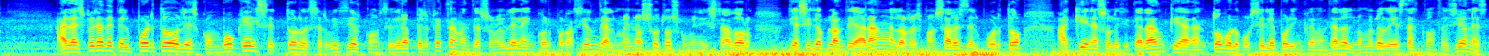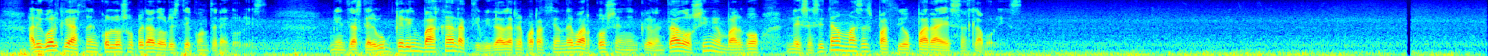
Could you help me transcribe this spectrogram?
A la espera de que el puerto les convoque, el sector de servicios considera perfectamente asumible la incorporación de al menos otro suministrador y así lo plantearán a los responsables del puerto, a quienes solicitarán que hagan todo lo posible por incrementar el número de estas concesiones, al igual que hacen con los operadores de contenedores. Mientras que el bunkering baja, la actividad de reparación de barcos se ha incrementado, sin embargo, necesitan más espacio para esas labores.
